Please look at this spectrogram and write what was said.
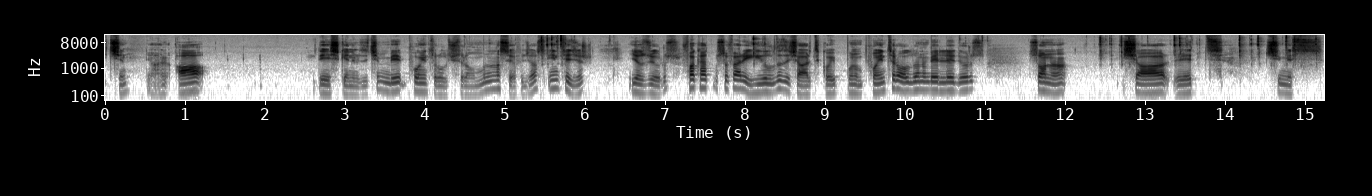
için yani A değişkenimiz için bir pointer oluşturalım. Bunu nasıl yapacağız? Integer yazıyoruz. Fakat bu sefer yıldız işareti koyup bunun pointer olduğunu belli ediyoruz. Sonra işaretçimiz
